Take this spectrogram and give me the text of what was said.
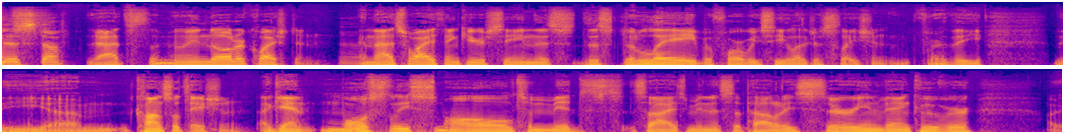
do this stuff? That's the million dollar question, and that's why I think you're seeing this this delay before we see legislation for the the um, consultation. Again, mostly small to mid-sized municipalities. Surrey and Vancouver are-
